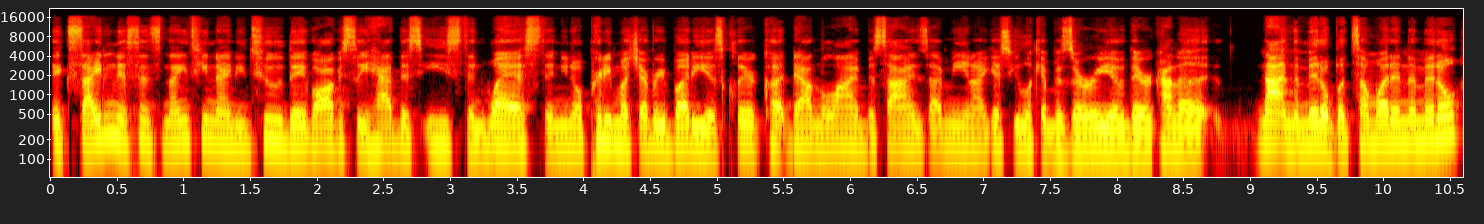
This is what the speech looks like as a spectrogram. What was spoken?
exciting is since 1992 they've obviously had this east and west and you know pretty much everybody is clear cut down the line besides i mean i guess you look at missouri of they're kind of not in the middle but somewhat in the middle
